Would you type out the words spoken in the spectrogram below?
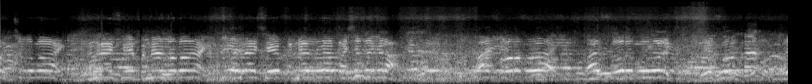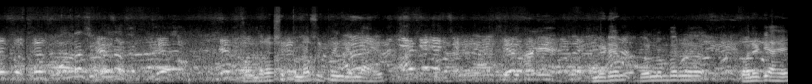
पंधराशे पन्नास रुपये पंधराशे पन्नास रुपये पाचशेचा गेला पाच सौ रुपये पाच सौ रुपये एक पंधराशे गेलेला आहे मीडियम दोन नंबर क्वालिटी आहे.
